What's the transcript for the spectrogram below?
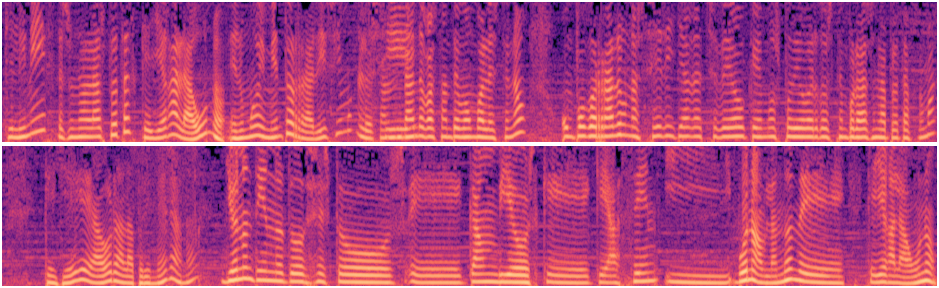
Killing Eve, es una de las protas que llega a la 1 en un movimiento rarísimo. Le están Sí. dando bastante bombo al estreno. Un poco raro, una serie ya de HBO que hemos podido ver dos temporadas en la plataforma, que llegue ahora a la primera, ¿no? Yo no entiendo todos estos eh, cambios que, que hacen y bueno, hablando de que llega la 1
